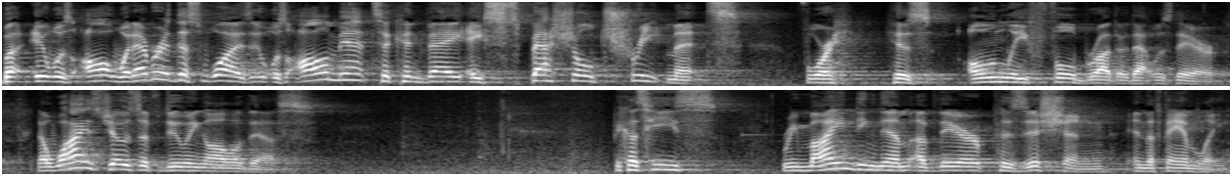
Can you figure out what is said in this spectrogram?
But it was all, whatever this was, it was all meant to convey a special treatment for his only full brother that was there. Now, why is Joseph doing all of this? Because he's reminding them of their position in the family.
